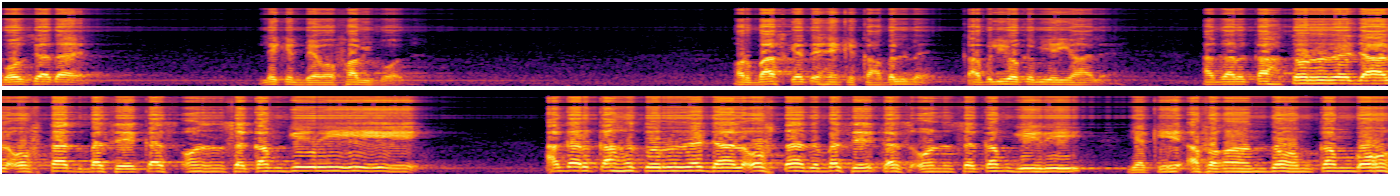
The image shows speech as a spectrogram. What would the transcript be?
بہت زیادہ ہے لیکن بے وفا بھی بہت ہے اور بعض کہتے ہیں کہ کابل میں، کابلیوں کا بھی یہی حال ہے۔ اگر کہ تر جال افتد بسے کس انس کم گیری اگر کہ تر افتد بسے کس انس کم گیری، یکی افغان دوم کمبو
